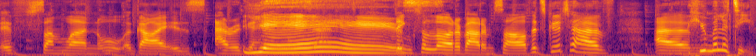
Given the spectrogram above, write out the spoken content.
if someone or a guy is arrogant. Yes. thinks a lot about himself. It's good to have um, Humility.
